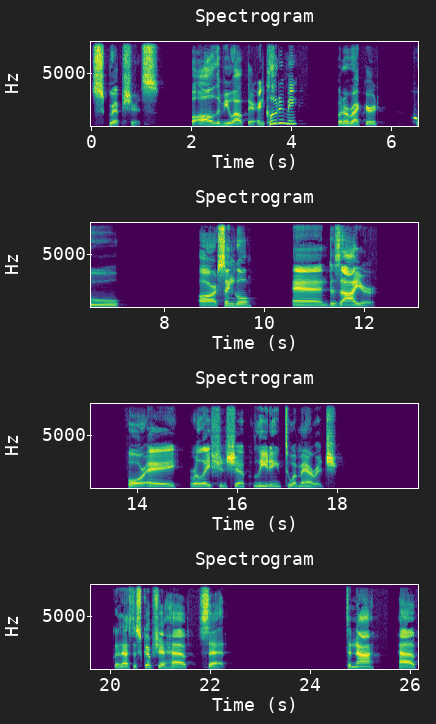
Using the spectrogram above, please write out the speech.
scriptures for all of you out there, including me, for the record, who are single and desire for a relationship leading to a marriage. Because as the scripture have said, to not have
